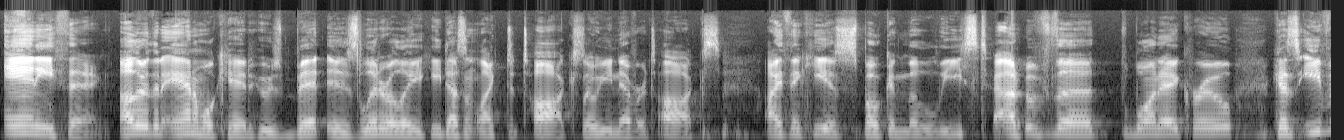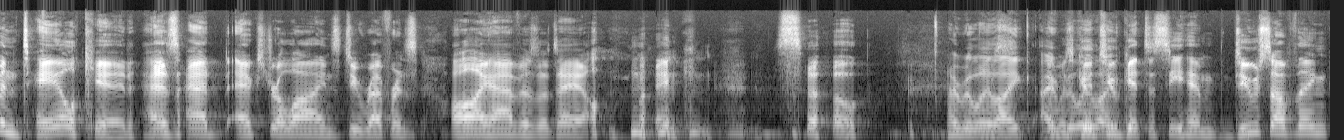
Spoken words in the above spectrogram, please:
anything other than Animal Kid, whose bit is literally he doesn't like to talk, so he never talks. I think he has spoken the least out of the 1A crew because even Tail Kid has had extra lines to reference all I have is a tail. like, so I really like I it was really good to get to see him do something.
